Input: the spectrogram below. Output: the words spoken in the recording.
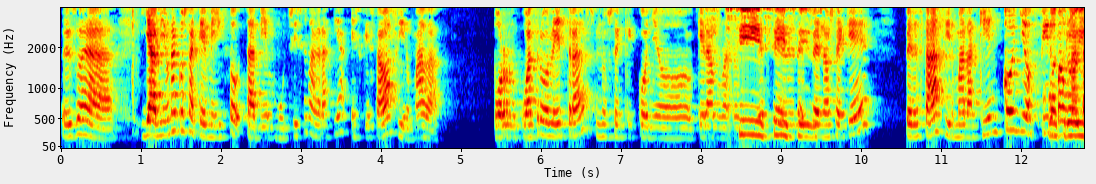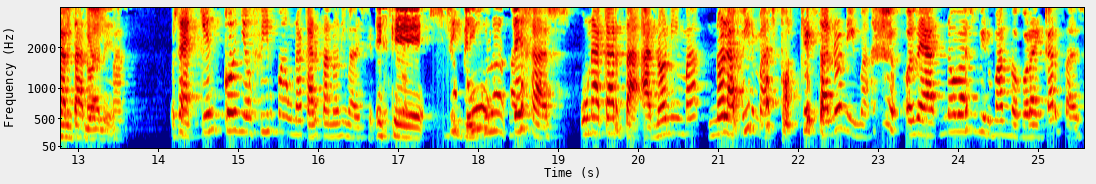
eso era- Y a mí una cosa que me hizo también muchísima gracia es que estaba firmada por cuatro letras, no sé qué coño, que era una, Sí, sí, sí. No sé qué, pero estaba firmada. ¿Quién coño firma Cuatro una carta iniciales. anónima? O sea, ¿quién coño firma una carta anónima de ese Es que si tú película- dejas una carta anónima, no la firmas porque es anónima. O sea, no vas firmando por ahí cartas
